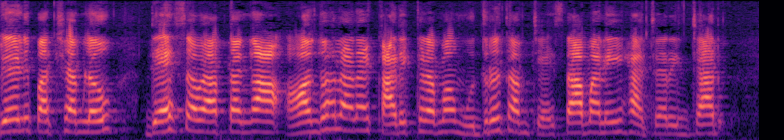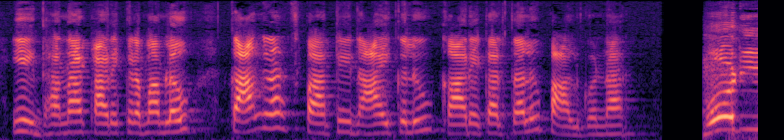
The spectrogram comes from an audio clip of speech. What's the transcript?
లేని పక్షంలో దేశవ్యాప్తంగా ఆందోళన కార్యక్రమం ఉధృతం చేస్తామని హెచ్చరించారు. ఈ ధర్నా కార్యక్రమంలో కాంగ్రెస్ పార్టీ నాయకులు కార్యకర్తలు పాల్గొన్నారు. మోడీ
